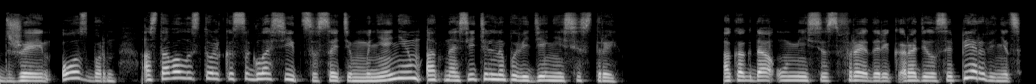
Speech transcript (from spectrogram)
Джейн Осборн оставалось только согласиться с этим мнением относительно поведения сестры. А когда у миссис Фредерик родился первенец,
